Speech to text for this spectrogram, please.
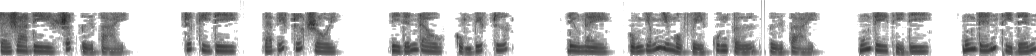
sẽ ra đi rất tự tại. Trước khi đi, đã biết trước rồi, đi đến đâu cũng biết trước. Điều này cũng giống như một vị quân tử tự tại, muốn đi thì đi, muốn đến thì đến,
